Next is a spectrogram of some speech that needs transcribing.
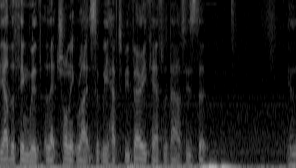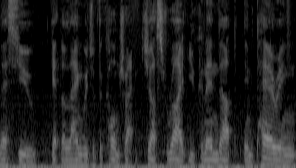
the other thing with electronic rights that we have to be very careful about is that unless you get the language of the contract just right, you can end up impairing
